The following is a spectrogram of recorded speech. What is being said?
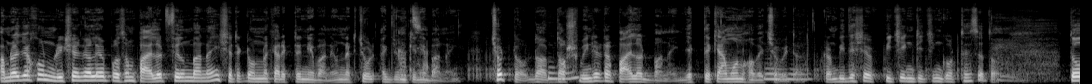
আমরা যখন রিক্সা গালের প্রথম পাইলট ফিল্ম বানাই সেটা একটা অন্য ক্যারেক্টার নিয়ে বানাই অন্য একজনকে নিয়ে বানাই। ছোট্ট দশ মিনিটের একটা পাইলট বানাই দেখতে কেমন হবে ছবিটা। কারণ বিদেশে পিচিং টিচিং করতে হয়েছে তো। তো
